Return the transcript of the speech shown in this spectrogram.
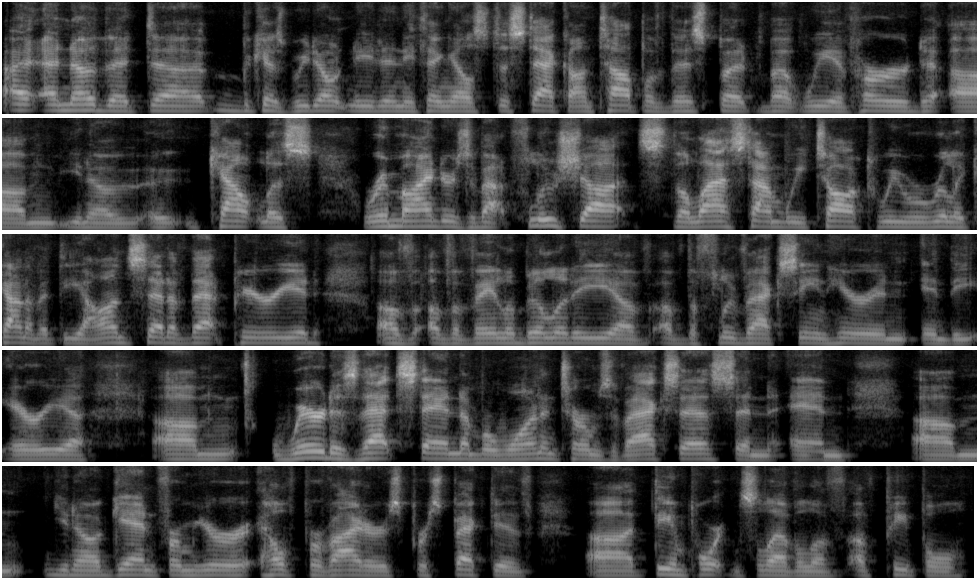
I, I know that uh, because we don't need anything else to stack on top of this, but but we have heard um, you know uh, countless reminders about flu shots. The last time we talked, we were really kind of at the onset of that period of, of availability of, of the flu vaccine here in in the area. Um, where does that stand? Number one, in terms of access, and and um, you know again from your health provider's perspective, uh, the importance level of of people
